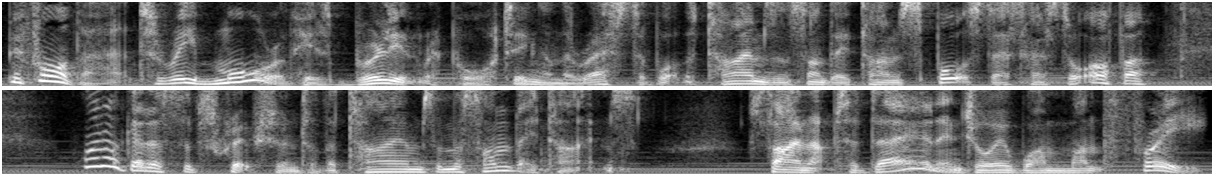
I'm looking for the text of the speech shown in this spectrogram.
Before that, to read more of his brilliant reporting and the rest of what the Times and Sunday Times Sports Desk has to offer, why not get a subscription to the Times and the Sunday Times? Sign up today and enjoy one month free.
